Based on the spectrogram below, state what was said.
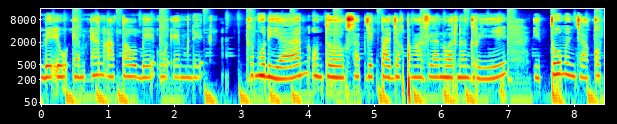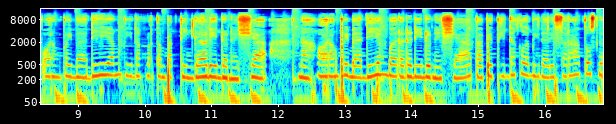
BUMN atau BUMD. Kemudian untuk subjek pajak penghasilan luar negeri itu mencakup orang pribadi yang tidak bertempat tinggal di Indonesia. Nah, orang pribadi yang berada di Indonesia tapi tidak lebih dari 183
